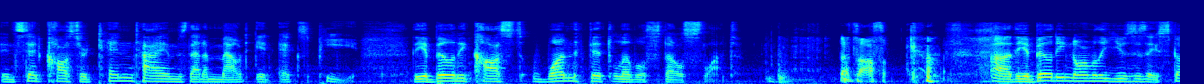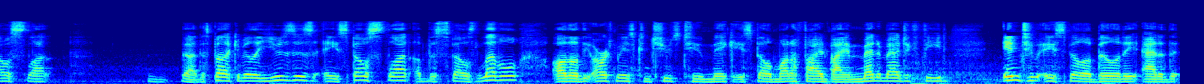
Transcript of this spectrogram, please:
instead costs her ten times that amount in XP. The ability costs one fifth level spell slot. That's awesome. Uh, the ability normally uses a spell slot. Uh, the spell ability uses a spell slot of the spell's level, although the Archmage can choose to make a spell modified by a meta magic feat into a spell ability at the,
